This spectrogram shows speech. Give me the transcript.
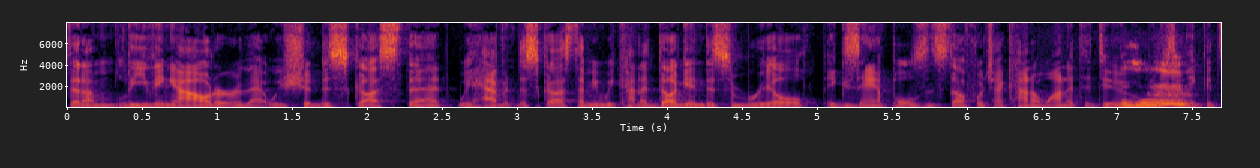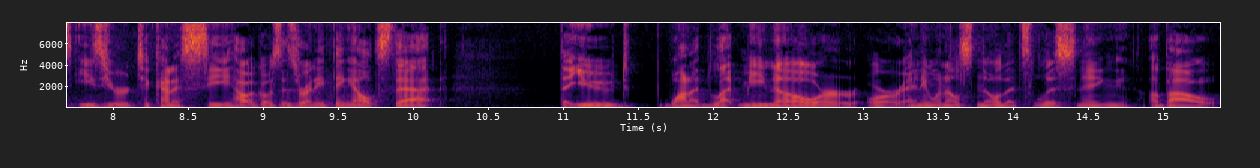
that I'm leaving out or that we should discuss that we haven't discussed? I mean, we kind of dug into some real examples and stuff, which I kind of wanted to do mm-hmm. because I think it's easier to kind of see how it goes. Is there anything else that that you'd want to let me know or or anyone else know that's listening about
